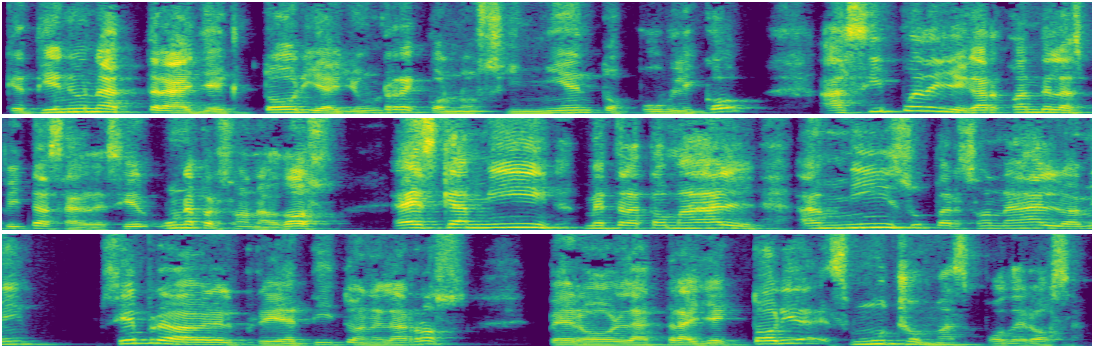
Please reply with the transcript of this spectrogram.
que tiene una trayectoria y un reconocimiento público, así puede llegar Juan de las Pitas a decir una persona o dos, es que a mí me trató mal, a mí su personal, o a mí, siempre va a haber el prietito en el arroz, pero la trayectoria es mucho más poderosa.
